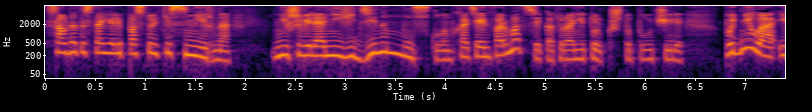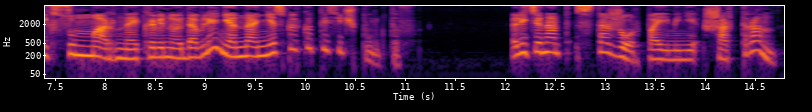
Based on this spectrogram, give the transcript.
Солдаты стояли по стойке смирно, не шевеля ни единым мускулом, хотя информация, которую они только что получили, подняла их суммарное кровяное давление на несколько тысяч пунктов. Лейтенант-стажер по имени Шартран —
